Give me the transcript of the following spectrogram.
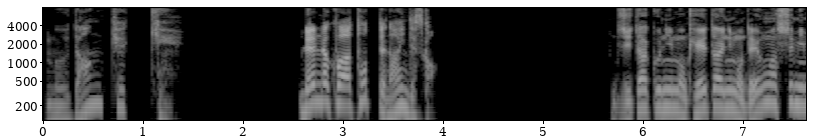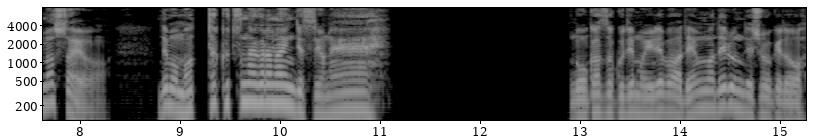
無断欠勤？連絡は取ってないんですか？自宅にも携帯にも電話してみましたよ。でも全く繋がらないんですよねご家族でもいれば電話出るんでしょうけど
